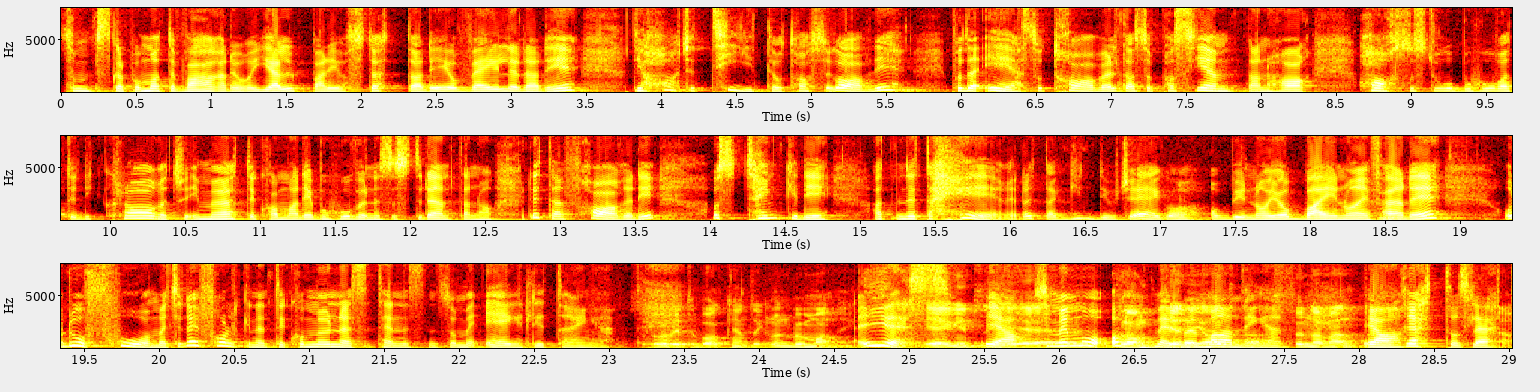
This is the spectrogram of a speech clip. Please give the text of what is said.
som skal på en måte være der og hjelpe dem og støtte dem og veilede dem, de har ikke tid til å ta seg av dem. For det er så travelt. altså Pasientene har, har så store behov at de klarer ikke å imøtekomme de behovene som studentene har. Dette erfarer de, og så tenker de at dette her, dette gidder jo ikke jeg å, å begynne å jobbe i når jeg er ferdig. Og da får vi ikke de folkene til kommunehelsetjenesten som vi egentlig trenger. Så går er vi tilbake igjen til grunnbemanning. Yes. Egentlig ja, så vi må opp med bemanningen. Ja, rett og slett.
